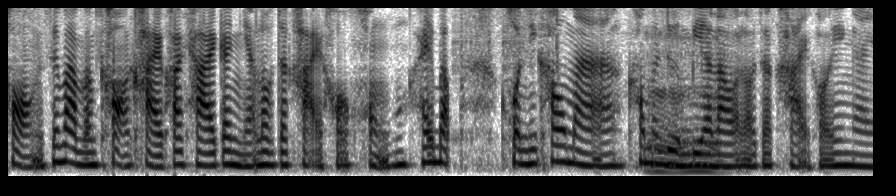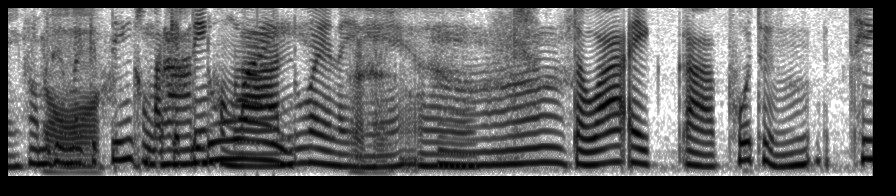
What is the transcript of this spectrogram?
ของใช่ไหมมันของขายคล้ายๆ กันเงี้ยเราจะขายของของให้แบบคนที่เข้ามาเข้ามาดื่มเบียร์เราเราจะขายเขายังไงเอามาถึง marketing ของร้านด้วย marketing ของร้านด้วยอะไรอย่างเงี้ยเอออ๋ออแต่ว่าไออ่าพูดถึงที่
